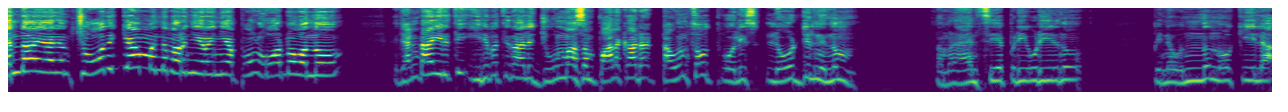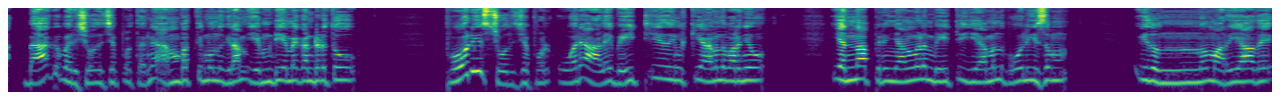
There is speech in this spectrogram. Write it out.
എന്തായാലും ചോദിക്കാം ചോദിക്കാമെന്ന് പറഞ്ഞിറങ്ങിയപ്പോൾ ഓർമ്മ വന്നു. രണ്ടായിരത്തി ഇരുപത്തിനാല് ജൂൺ മാസം പാലക്കാട് ടൗൺ സൗത്ത് പോലീസ് ലോഡ്ജിൽ നിന്നും നമ്മൾ ആൻസിയെ പിടികൂടിയിരുന്നു. പിന്നെ ഒന്നും നോക്കിയില്ല. ബാഗ് പരിശോധിച്ചപ്പോൾ തന്നെ അമ്പത്തിമൂന്ന് gram M D M A കണ്ടെടുത്തു. പോലീസ് ചോദിച്ചപ്പോൾ ഒരാളെ വെയിറ്റ് ചെയ്ത് നിൽക്കുകയാണെന്ന് പറഞ്ഞു. എന്നാൽ പിന്നെ ഞങ്ങളും വെയിറ്റ് ചെയ്യാമെന്ന് പോലീസും ഇതൊന്നും അറിയാതെ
